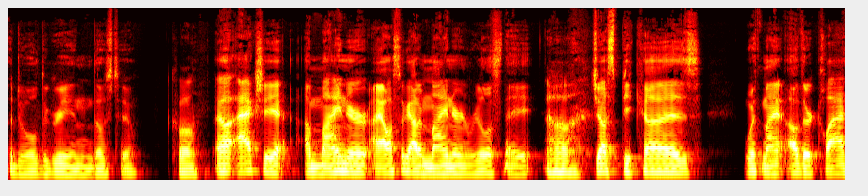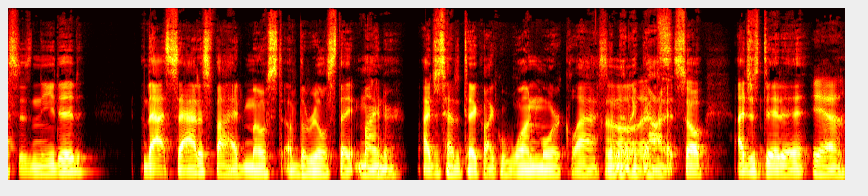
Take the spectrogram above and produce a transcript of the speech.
a dual degree in those two. cool. Uh, actually, a minor. I also got a minor in real estate Oh, just because with my other classes needed, that satisfied most of the real estate minor. I just had to take like one more class and Oh, then I got it. So I just did it. yeah,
